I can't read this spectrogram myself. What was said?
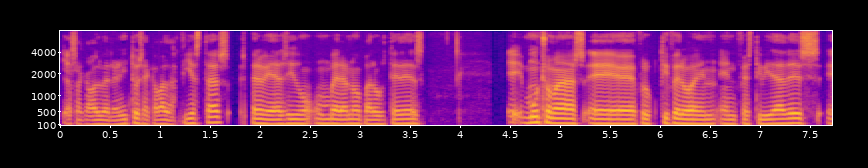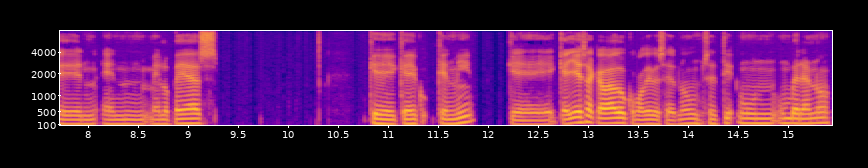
ya se acaba el veranito, se acaban las fiestas. Espero que haya sido un verano para ustedes eh, mucho más eh, fructífero en, festividades, en, melopeas, que, en mí. Que, que, hayáis acabado como debe ser, ¿no? Un, un, verano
